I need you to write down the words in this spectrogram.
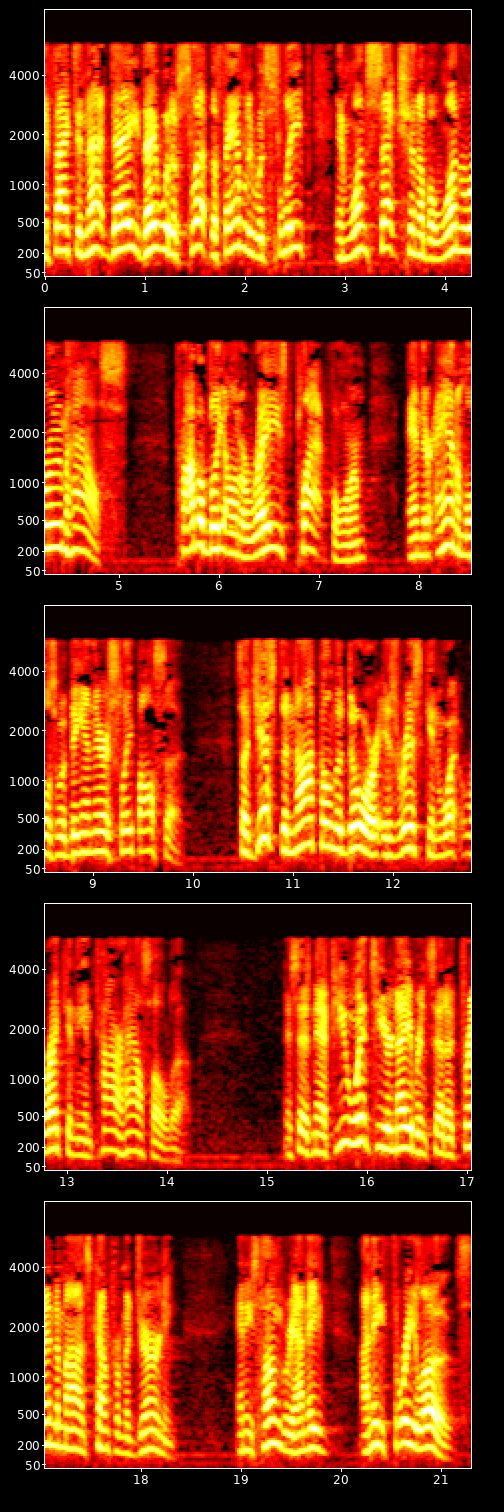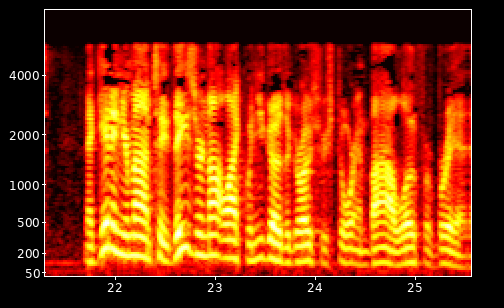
In fact, in that day, they would have slept, the family would sleep in one section of a one room house, probably on a raised platform, and their animals would be in there asleep also. So just the knock on the door is risking waking the entire household up. It says, now if you went to your neighbor and said, a friend of mine's come from a journey, and he's hungry, I need, I need three loaves. Now get in your mind too, these are not like when you go to the grocery store and buy a loaf of bread.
